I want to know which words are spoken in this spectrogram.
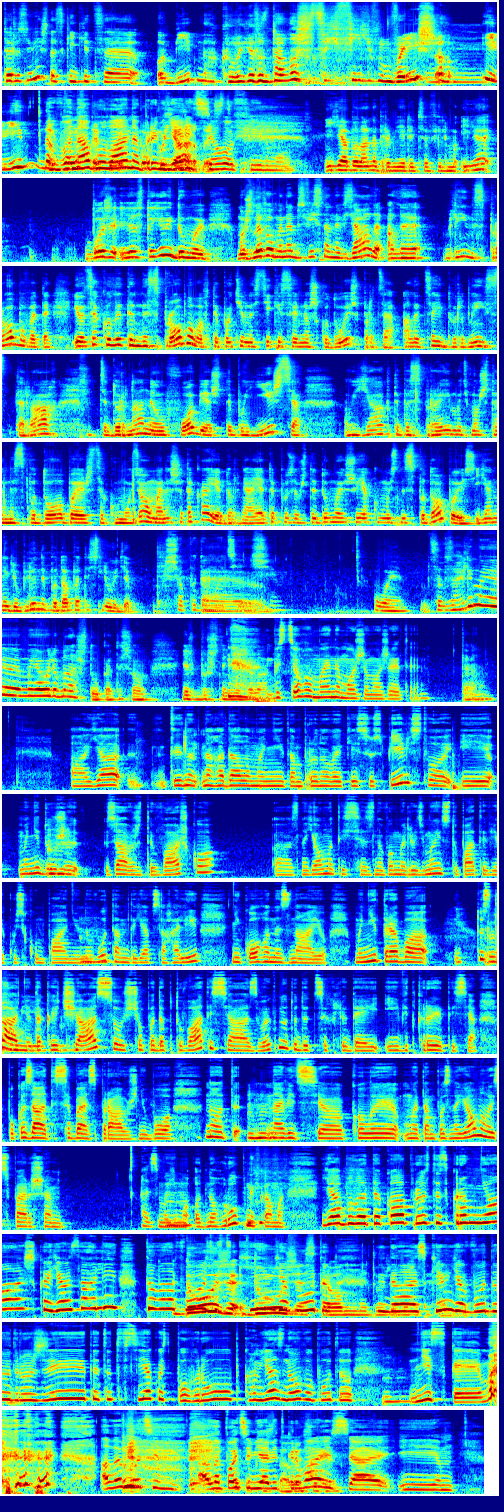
ти розумієш, наскільки це обідно, коли я знала, що цей фільм вийшов, mm-hmm. і він І вона була на прем'єрі цього фільму. І я була на прем'єрі цього фільму. І я. Боже, я стою і думаю, можливо, мене б, звісно, не взяли, але, блін, спробувати. І оце, коли ти не спробував, ти потім настільки сильно шкодуєш про це, але цей дурний страх, ця дурна неофобія, що ти боїшся, як тебе сприймуть, може, ти не сподобаєшся комусь. О, у мене ще така є дурня. Я типу завжди думаю, що я комусь не сподобаюсь, і я не люблю не подобатись людям. Що подумають е- інші? Ой, це взагалі моя моя улюблена штука. Ти що? Я ж бурштині жила. Без цього ми не можемо жити. Так. А я ти нагадала мені там про нове якесь суспільство, і мені дуже mm-hmm. завжди важко знайомитися з новими людьми і вступати в якусь компанію нову, mm-hmm. там де я взагалі нікого не знаю. Мені треба. Достатньо таки часу, щоб адаптуватися, звикнути до цих людей і відкритися, показати себе справжню. Бо ну от mm-hmm. навіть е, коли ми там познайомились вперше з моїми mm-hmm. одногрупниками. Я була така просто скромняшка. Я взагалі думала, дуже, з ким дуже я буду скромне, дуже, да, дуже з ким я буду дружити. Тут всі якось по групкам, я знову буду mm-hmm. ні з ким. але потім але потім я відкриваюся і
